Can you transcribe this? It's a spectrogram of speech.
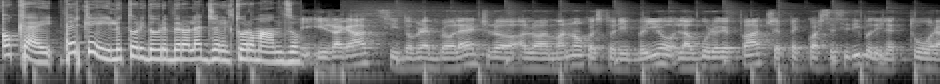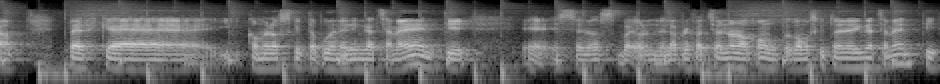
Ok, perché i lettori dovrebbero leggere il tuo romanzo? I, I, ragazzi dovrebbero leggerlo, allora, ma non questo libro. Io l'augurio che faccio è per qualsiasi tipo di lettura, perché come l'ho scritto pure nei ringraziamenti, e se non sbaglio nella prefazione, no, no, comunque come ho scritto nei ringraziamenti,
